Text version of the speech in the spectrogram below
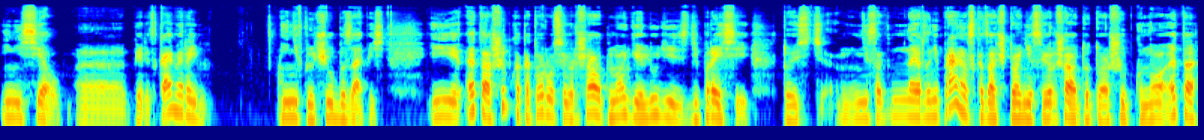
и не сел э, перед камерой и не включил бы запись. И это ошибка, которую совершают многие люди с депрессией. То есть, не, наверное, неправильно сказать, что они совершают эту ошибку, но это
